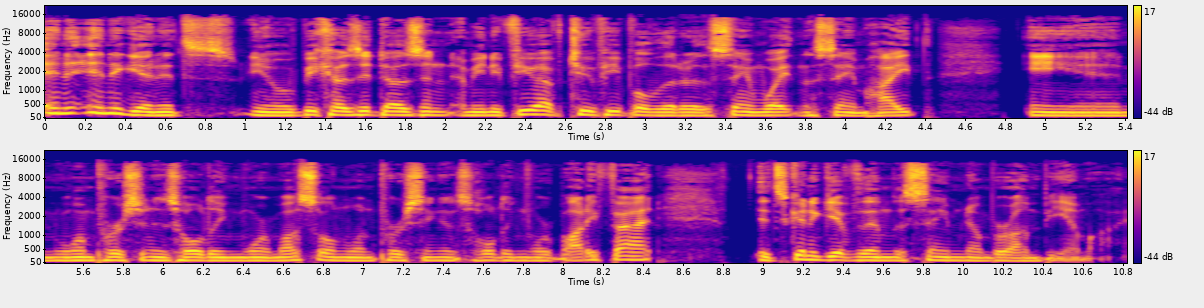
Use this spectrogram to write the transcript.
And and again, it's you know because it doesn't. I mean, if you have two people that are the same weight and the same height, and one person is holding more muscle and one person is holding more body fat, it's going to give them the same number on BMI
